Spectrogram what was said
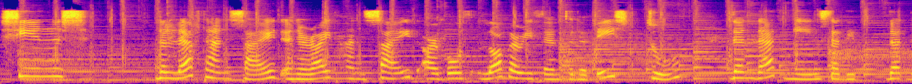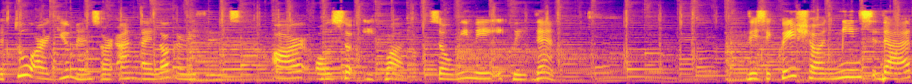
Since the left-hand side and the right-hand side are both logarithm to the base 2, then that means that the, that the two arguments or anti-logarithms are also equal. So we may equate them. This equation means that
